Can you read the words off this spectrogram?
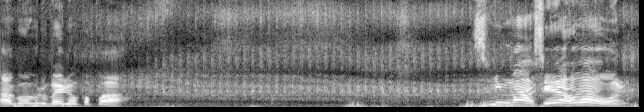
આ ગોબરભાઈનો કપા સિંગમાં છે હવાવણ.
